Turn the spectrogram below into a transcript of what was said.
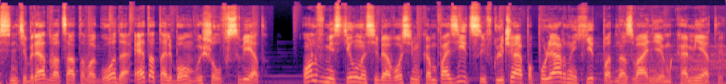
сентября 2020 года этот альбом вышел в свет. Он вместил на себя 8 композиций, включая популярный хит под названием «Кометы».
